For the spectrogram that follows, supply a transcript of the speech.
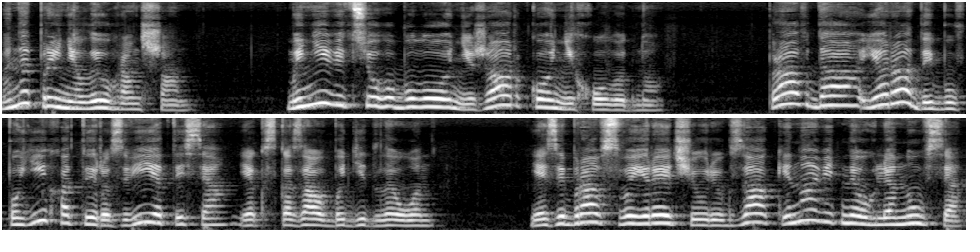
мене прийняли у Граншан. Мені від цього було ні жарко, ні холодно. Правда, я радий був поїхати, розвіятися, як сказав би дід Леон. Я зібрав свої речі у рюкзак і навіть не оглянувся,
